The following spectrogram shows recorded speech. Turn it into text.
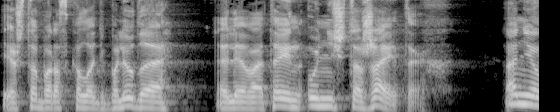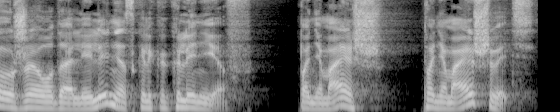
И чтобы расколоть блюдо, Леватейн уничтожает их. Они уже удалили несколько коленьев. Понимаешь? Понимаешь ведь?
